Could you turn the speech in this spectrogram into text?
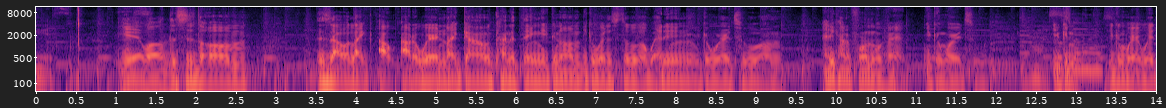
Yes. Yeah, well, this is the um, this is our like out, outerwear nightgown kind of thing. You can um, you can wear this to a wedding. You can wear it to um, any kind of formal event. You can wear it to. Yes. You can really nice. You can wear it with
